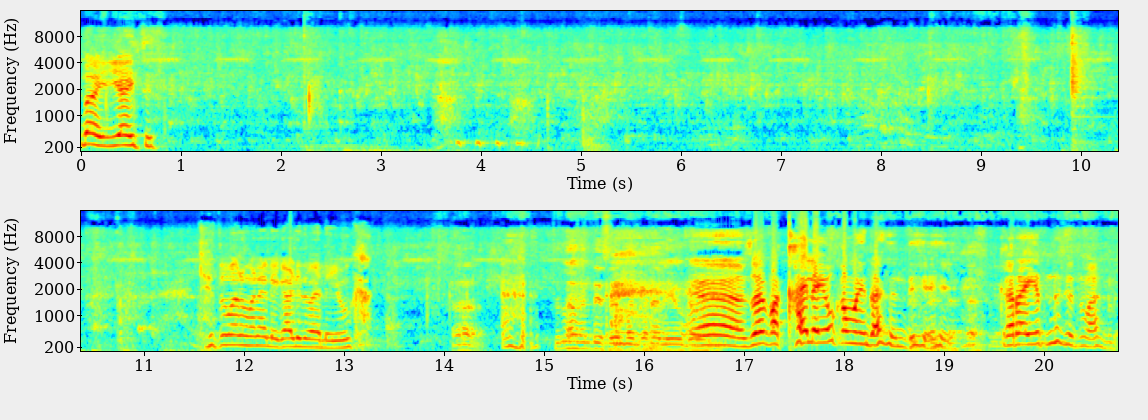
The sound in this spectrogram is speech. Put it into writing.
बाई यायचं. ते तुम्हाला म्हणाले गाडीत व्हायला येऊ का. तुला म्हणते स्वयंपाक करायला येऊ का अं, स्वयंपाक खायला येऊ का माहीत असेल ते. करा येत नसेल माकडं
